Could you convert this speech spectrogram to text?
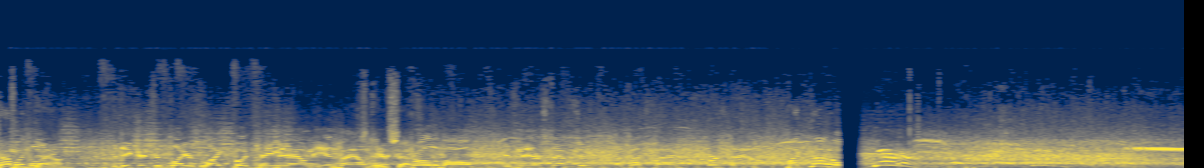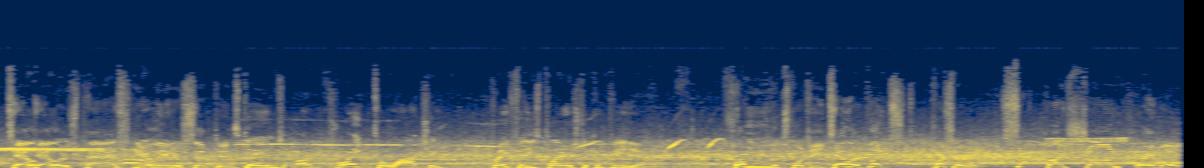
Now put down. The defensive player's right foot came down the inbound here to Interception. control the ball. Is an interception, a touchback, first down. Mike, not only Taylor's pass nearly intercepted. These games are great to watch and great for these players to compete in. From the 20, Taylor blitzed, pusher, sacked by Shawn Crable.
